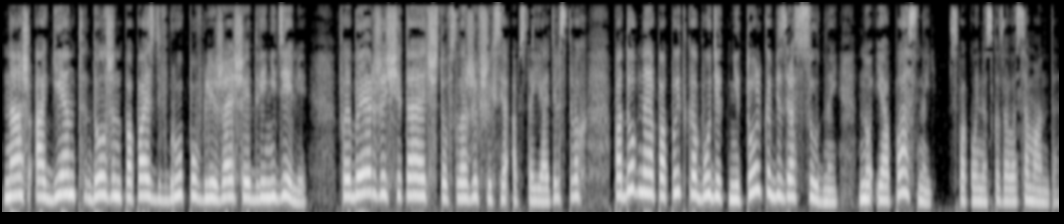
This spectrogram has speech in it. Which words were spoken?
Наш агент должен попасть в группу в ближайшие две недели. ФБР же считает, что в сложившихся обстоятельствах подобная попытка будет не только безрассудной, но и опасной, спокойно сказала Саманта.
